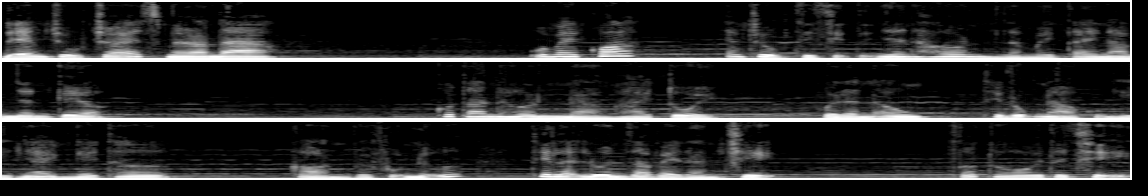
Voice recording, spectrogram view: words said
Để em chụp cho Esmeralda. Ui may quá, em chụp thì chị tự nhiên hơn là mấy tay nam nhân kia. Cô ta hơn nàng 2 tuổi, với đàn ông thì lúc nào cũng nhí nhảnh ngây thơ, còn với phụ nữ thì lại luôn ra vẻ đàn chị. Tốt thôi thưa chị.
